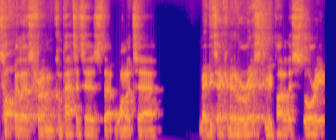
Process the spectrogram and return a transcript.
top billers from competitors that wanted to maybe take a bit of a risk and be part of this story.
